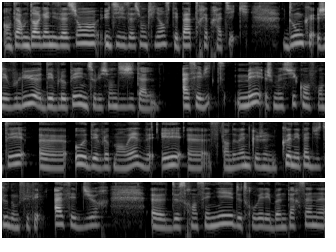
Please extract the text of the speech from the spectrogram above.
En termes d'organisation, utilisation client, c'était pas très pratique. Donc j'ai voulu développer une solution digitale assez vite, mais je me suis confrontée euh, au développement web et euh, c'est un domaine que je ne connais pas du tout, donc c'était assez dur euh, de se renseigner, de trouver les bonnes personnes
